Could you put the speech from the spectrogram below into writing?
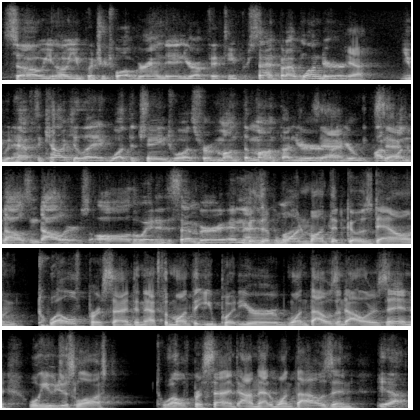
So, you know, you put your 12 grand in, you're up 15%. But I wonder, Yeah. you would have to calculate what the change was from month to month on your on your Exactly. on one thousand dollars all the way to December, and Because if one month it goes down 12%, and that's the month that you put your $1,000 in, well, you just lost 12% on that 1,000. yeah,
